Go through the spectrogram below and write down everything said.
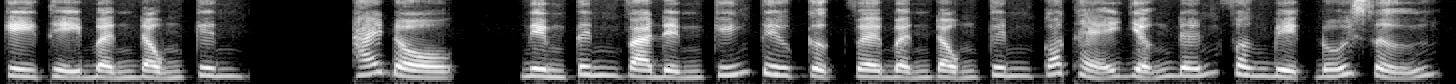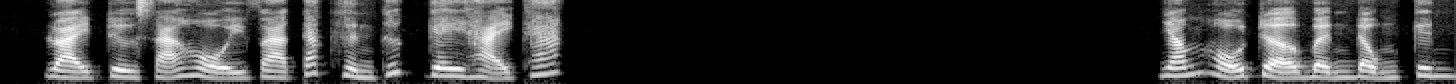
Kỳ thị bệnh động kinh Thái độ, niềm tin và định kiến tiêu cực về bệnh động kinh có thể dẫn đến phân biệt đối xử, loại trừ xã hội và các hình thức gây hại khác. Nhóm hỗ trợ bệnh động kinh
